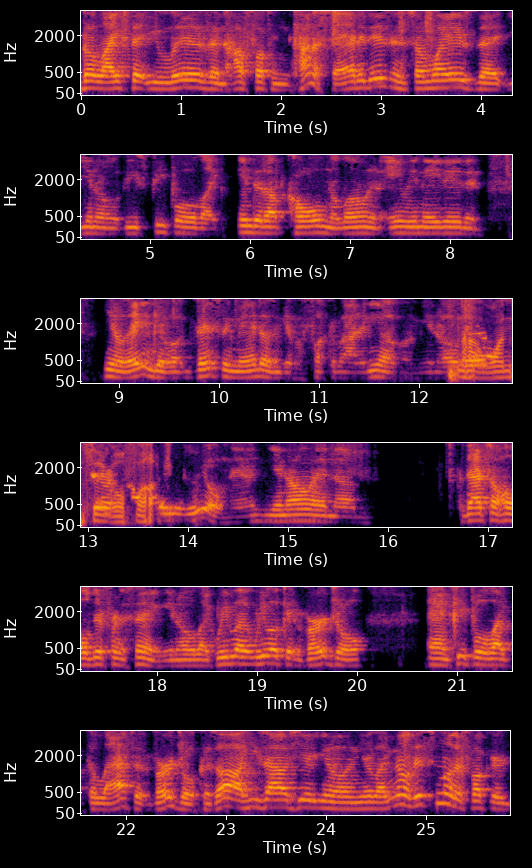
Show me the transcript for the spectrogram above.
the life that you live and how fucking kind of sad it is in some ways that, you know, these people like ended up cold and alone and alienated and you know, they didn't give a Vince McMahon doesn't give a fuck about any of them. You know, Not They're- one single fuck. real man. You know, and um, that's a whole different thing. You know, like we look we look at Virgil. And people like to laugh at Virgil because oh he's out here you know and you're like no this motherfucker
